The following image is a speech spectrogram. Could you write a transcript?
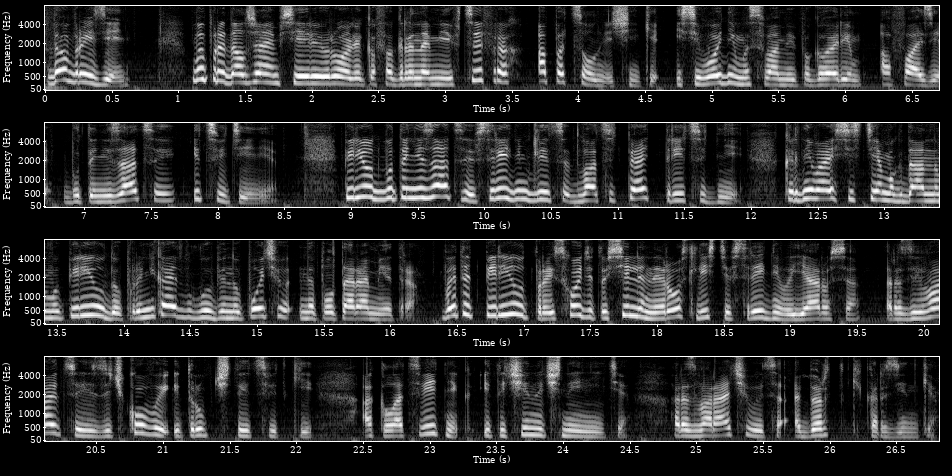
Добрый день! Мы продолжаем серию роликов «Агрономии в цифрах» о подсолнечнике. И сегодня мы с вами поговорим о фазе бутонизации и цветения. Период бутонизации в среднем длится 25-30 дней. Корневая система к данному периоду проникает в глубину почвы на полтора метра. В этот период происходит усиленный рост листьев среднего яруса, развиваются язычковые и трубчатые цветки, околоцветник и тычиночные нити, разворачиваются обертки корзинки.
